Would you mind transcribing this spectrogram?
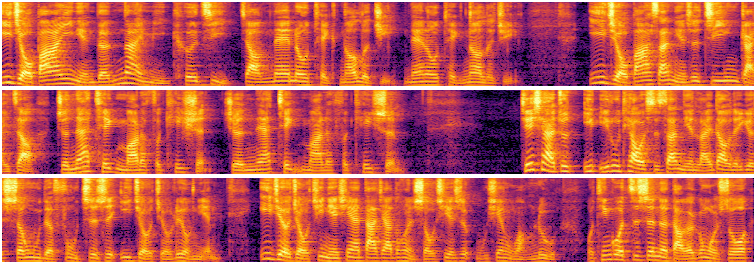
一九八一年的纳米科技叫 nanotechnology，nanotechnology。一九八三年是基因改造 genetic modification，genetic modification。接下来就一一路跳了十三年，来到的一个生物的复制是一九九六年。一九九七年，现在大家都很熟悉的是无线网络。我听过资深的导游跟我说，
